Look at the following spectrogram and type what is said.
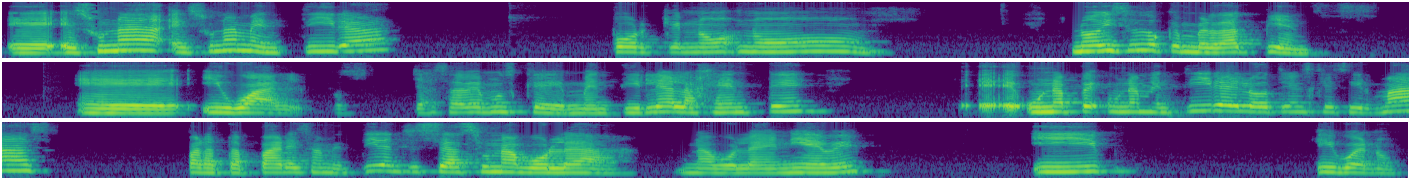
Eh, es, una, es una mentira porque no, no, no dices lo que en verdad piensas. Eh, igual, pues ya sabemos que mentirle a la gente, eh, una, una, mentira y luego tienes que decir más para tapar esa mentira, entonces se hace una bola, una bola de nieve. Y, y bueno,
